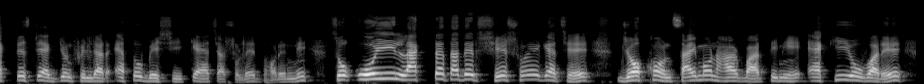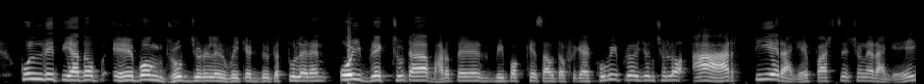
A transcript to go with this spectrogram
এক টেস্টে একজন ফিল্ডার এত বেশি ক্যাচ আসলে ধরেননি। সো ওই লাখটা তাদের শেষ হয়ে গেছে যখন সাইমন হারবার তিনি একই ওভারে কুলদীপ যাদব এবং ধ্রুব জুরেলের উইকেট দুটো তুলে নেন। ওই ব্রেক থ্রুটা ভারতের বিপক্ষে সাউথ আফ্রিকার খুবই প্রয়োজন ছিল। আর টি এর আগে ফার্স্ট সেশনের আগেই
